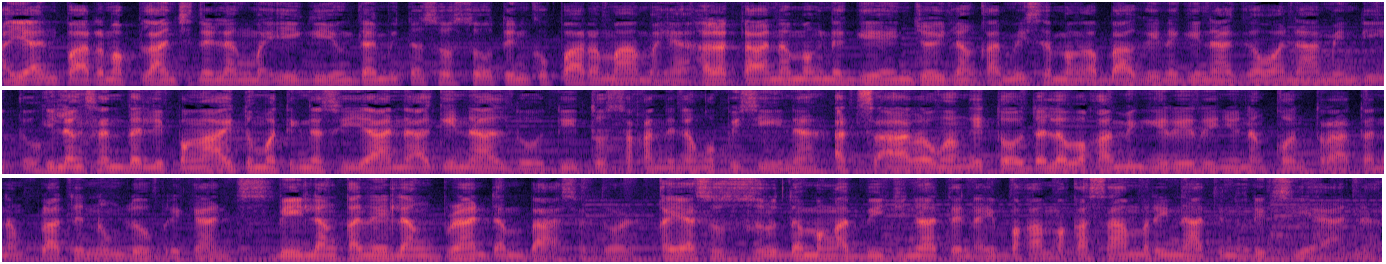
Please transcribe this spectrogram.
Ayan para ma-plancha na lang maigi yung damit na susuotin ko para mamaya. Halata namang nag enjoy lang kami sa mga bagay na ginagawa namin dito. Ilang sandali pa nga ay dumating na si Yana Aguinaldo dito sa kanilang opisina. At sa araw ngang ito, dalawa kaming i-renew ng kontrata ng Platinum Lubricants bilang kanilang brand ambassador. Kaya sa susunod na mga video natin ay baka makasama rin natin ulit si Yana.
